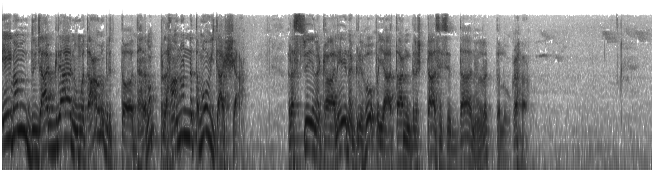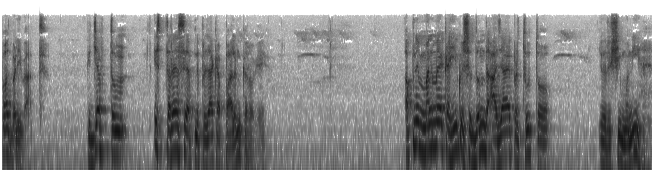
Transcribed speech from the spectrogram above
एवं दुजाग्रानुमतानुवृत्त धर्म प्रधानोन्नतमो विताश्या रस्वेन कालेन गृहोपयातान दृष्टा से सिद्धा अनुरक्त लोक बहुत बड़ी बात कि जब तुम इस तरह से अपने प्रजा का पालन करोगे, अपने मन में कहीं कुछ द्वंद आ जाए, प्रथु तो जो ऋषि मुनि हैं,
